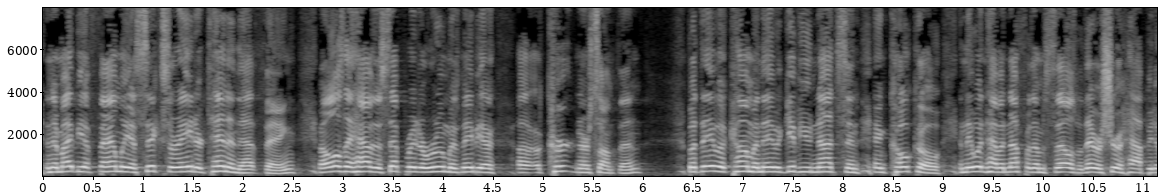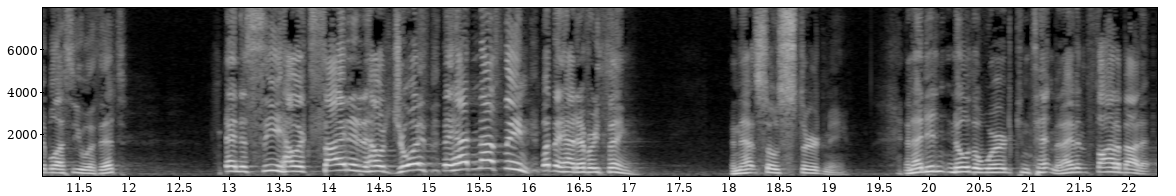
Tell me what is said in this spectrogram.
And there might be a family of six or eight or 10 in that thing. And all they have to separate a room is maybe a, a, a curtain or something. But they would come and they would give you nuts and, and cocoa. And they wouldn't have enough for themselves, but they were sure happy to bless you with it. And to see how excited and how joyful. They had nothing, but they had everything. And that so stirred me. And I didn't know the word contentment. I haven't thought about it.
